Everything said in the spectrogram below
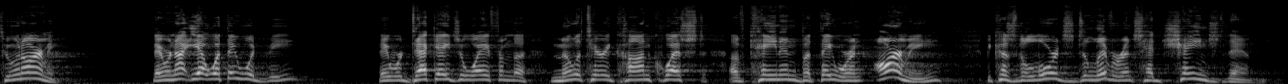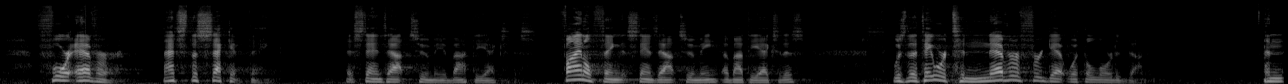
to an army. They were not yet what they would be. They were decades away from the military conquest of Canaan, but they were an army because the Lord's deliverance had changed them forever. That's the second thing that stands out to me about the Exodus. Final thing that stands out to me about the Exodus was that they were to never forget what the Lord had done. And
